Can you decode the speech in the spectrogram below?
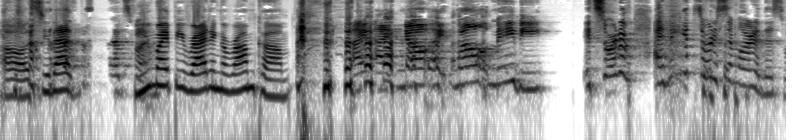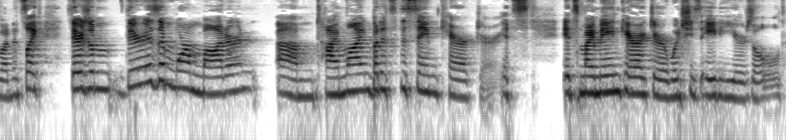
Oh, see that that's fun. You might be writing a rom com. I, I know. I, well, maybe it's sort of I think it's sort of similar to this one. It's like there's a there is a more modern um, timeline, but it's the same character. It's it's my main character when she's 80 years old,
